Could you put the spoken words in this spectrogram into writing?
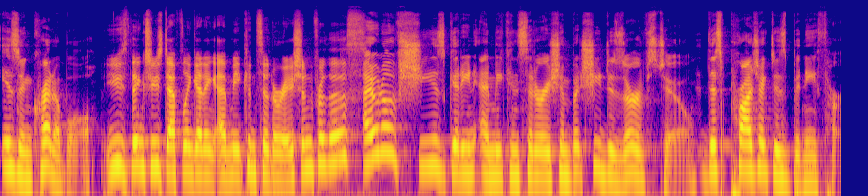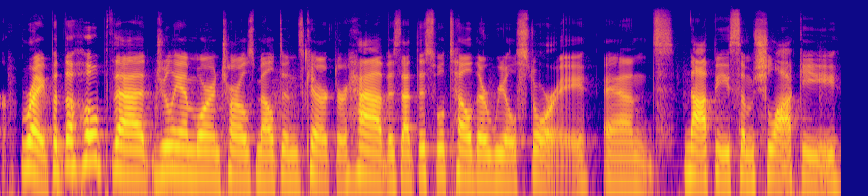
is incredible. You think she's definitely getting Emmy consideration for this? I don't know if she's getting Emmy consideration, but she deserves to. This project is beneath her. Right, but the hope that Julianne Moore and Charles Melton's character have is that this will tell their real story and not be some schlocky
